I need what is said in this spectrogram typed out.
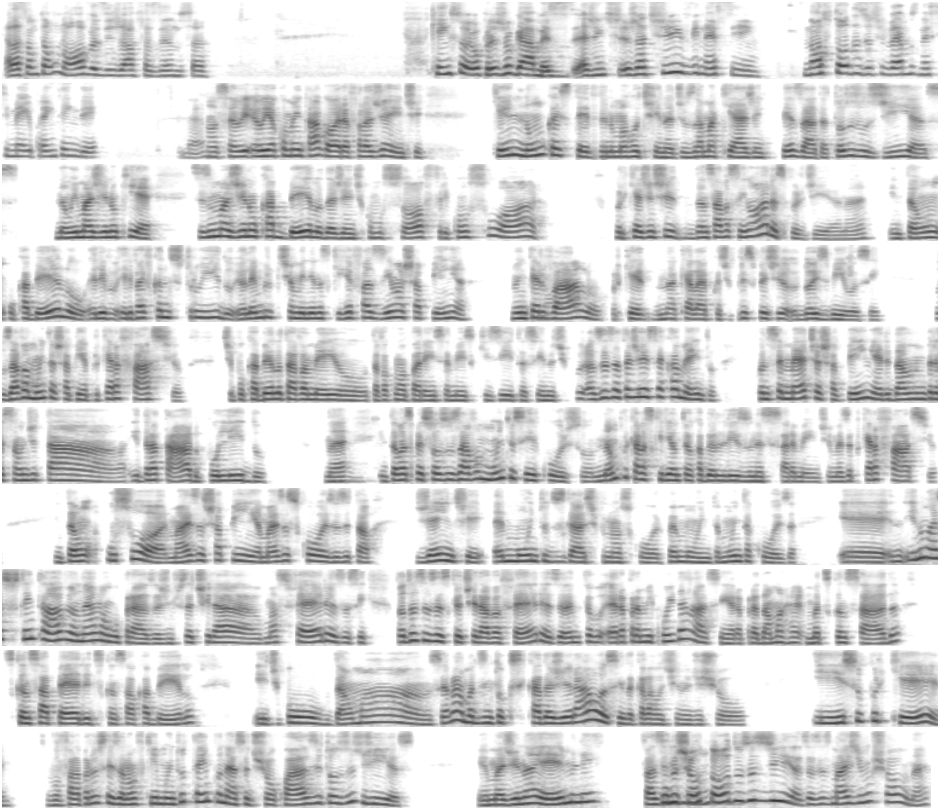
Elas são tão novas e já fazendo essa. Quem sou eu para julgar? Mas a gente eu já tive nesse. Nós todas já tivemos nesse meio para entender. Né? Nossa, eu, eu ia comentar agora, falar, gente, quem nunca esteve numa rotina de usar maquiagem pesada todos os dias, não imagina o que é. Vocês imaginam o cabelo da gente como sofre com suor, porque a gente dançava assim horas por dia, né? Então o cabelo ele, ele vai ficando destruído. Eu lembro que tinha meninas que refaziam a chapinha no intervalo, porque naquela época, tipo, principalmente 2000, assim, usava muita chapinha porque era fácil. Tipo, o cabelo tava meio, tava com uma aparência meio esquisita, assim, do tipo, às vezes até de ressecamento. Quando você mete a chapinha, ele dá uma impressão de estar hidratado, polido, né? Uhum. Então as pessoas usavam muito esse recurso, não porque elas queriam ter o cabelo liso necessariamente, mas é porque era fácil. Então, o suor, mais a chapinha, mais as coisas e tal. Gente, é muito desgaste para o nosso corpo, é muita, muita coisa. É, e não é sustentável, né, a longo prazo. A gente precisa tirar umas férias, assim. Todas as vezes que eu tirava férias, eu lembro que eu, era para me cuidar, assim, era para dar uma, uma descansada, descansar a pele, descansar o cabelo e, tipo, dar uma, sei lá, uma desintoxicada geral, assim, daquela rotina de show. E isso porque, vou falar para vocês, eu não fiquei muito tempo nessa de show quase todos os dias. Eu imagino a Emily fazendo show Uhum. todos os dias, às vezes mais de um show, né?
